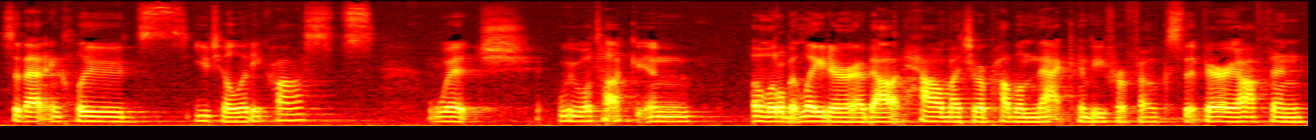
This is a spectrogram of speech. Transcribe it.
So that includes utility costs, which we will talk in a little bit later about how much of a problem that can be for folks. That very often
